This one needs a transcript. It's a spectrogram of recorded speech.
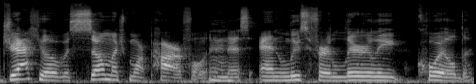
Dracula was so much more powerful in mm. this, and Lucifer literally coiled.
